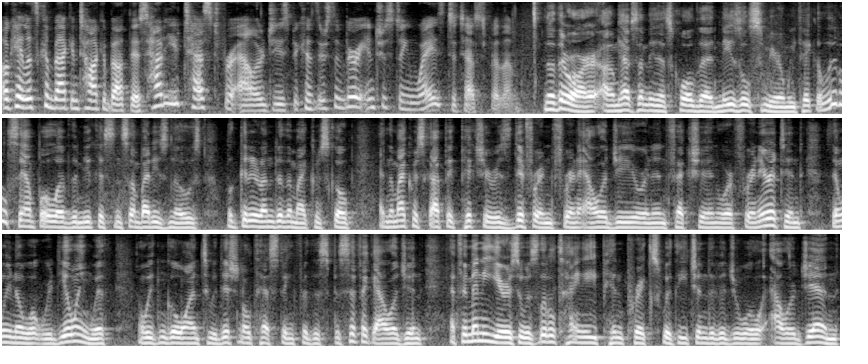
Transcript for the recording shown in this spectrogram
Okay, let's come back and talk about this. How do you test for allergies? Because there's some very interesting ways to test for them. No, there are. Um, we have something that's called a nasal smear, and we take a little sample of the mucus in somebody's nose, look at it under the microscope, and the microscopic picture is different for an allergy or an infection or for an irritant. Then we know what we're dealing with, and we can go on to additional testing for the specific allergen. And for many years, it was little tiny pinpricks with each individual allergen,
